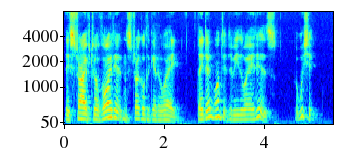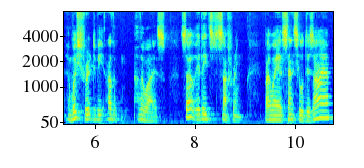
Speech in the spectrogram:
They strive to avoid it and struggle to get away. They don't want it to be the way it is, but wish it and wish for it to be other, otherwise. So it leads to suffering by way of sensual desire,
